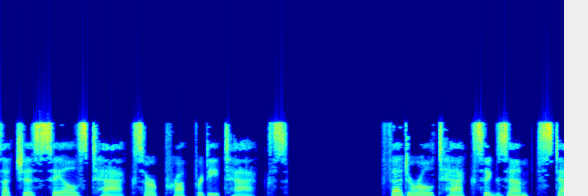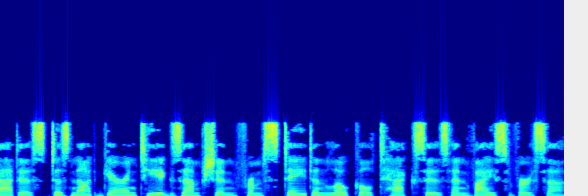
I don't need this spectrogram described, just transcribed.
such as sales tax or property tax. Federal tax-exempt status does not guarantee exemption from state and local taxes and vice versa.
